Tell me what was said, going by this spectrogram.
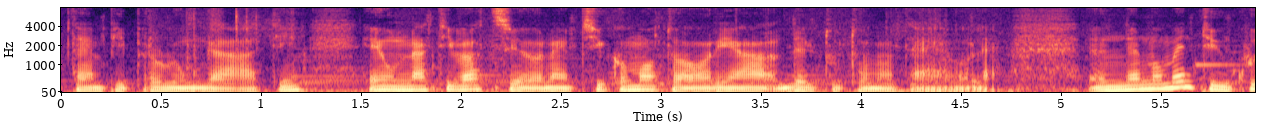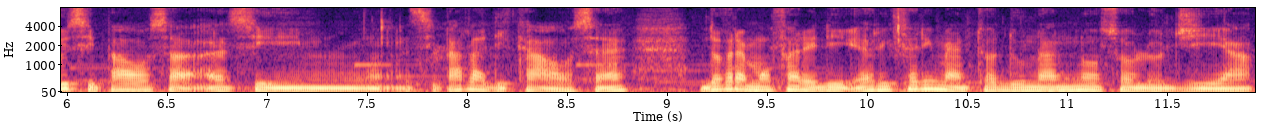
tempi prolungati e un'attivazione psicomotoria del tutto notevole. Eh, nel momento in cui si, pausa, eh, si, mh, si parla di cause, dovremmo fare riferimento ad una nosologia,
